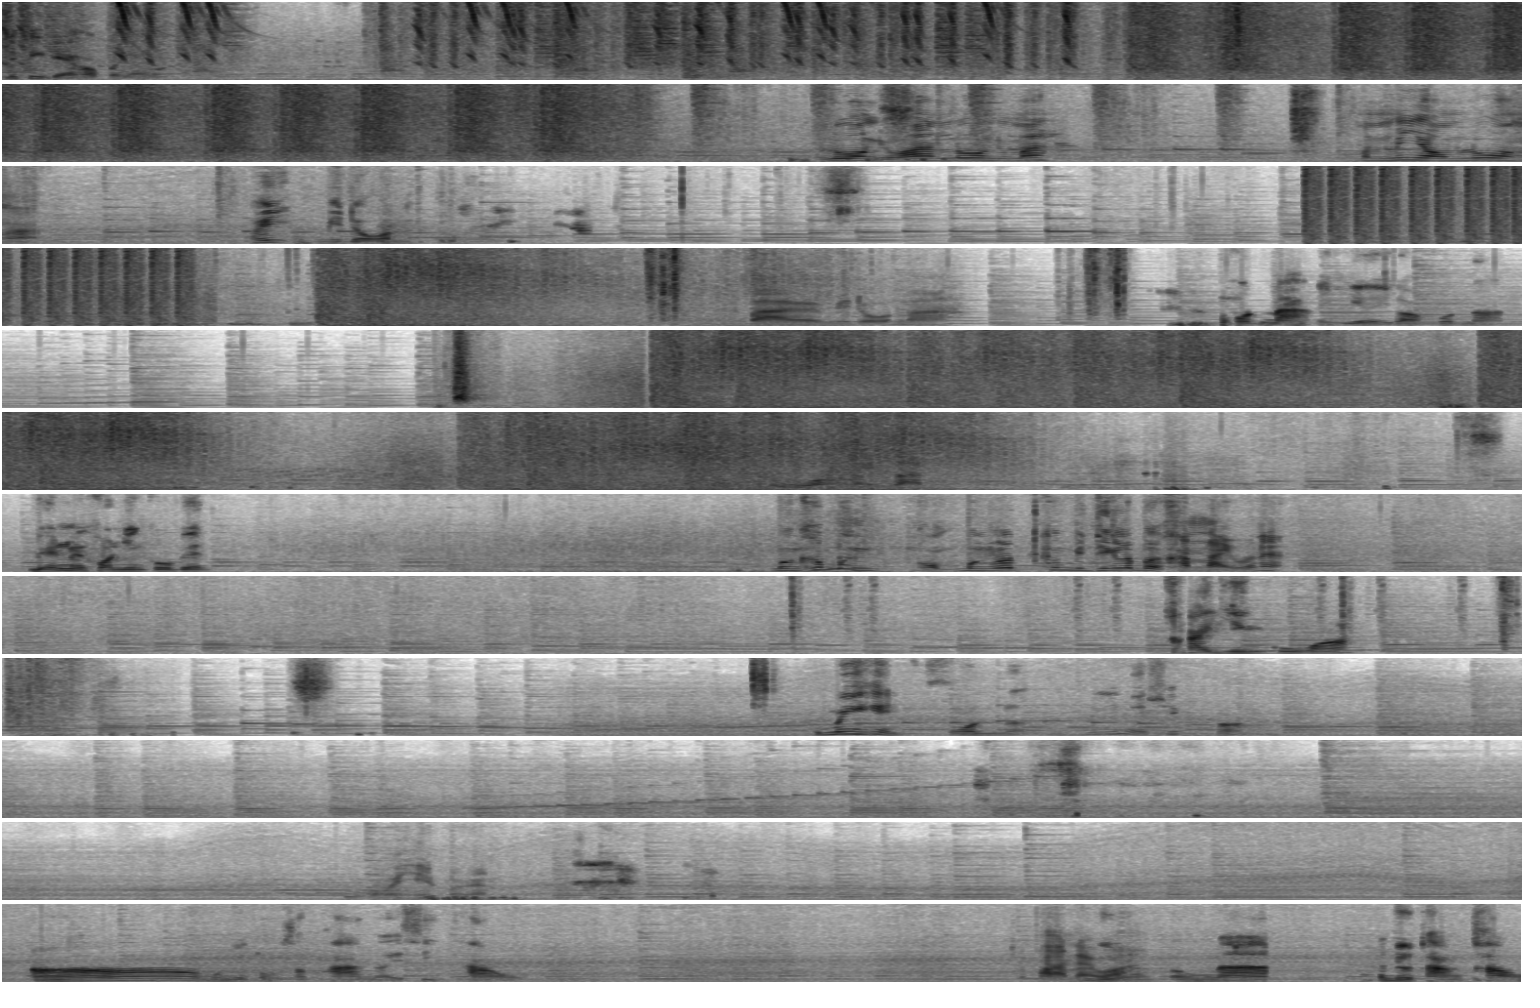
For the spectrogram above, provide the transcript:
ที่สีแดงออกไปแล้วอะล่วงอยู่วะล่วงอยู่มะมันไม่ยอมล่วงอะ เฮ้ย มีโดน ป้าเอ้ยมีโดนมา โคตรนานไอ้เหี้ยเอ้ยรอโคตรนานล่วงไอสัตว์เบนซ์เป็นคนยิงกูเบนซ์มึงคือมึงผมมึงรถเครื่องบินทิ้งระเบิดคันไหนวะเนี่ย ใครยิงกูวะ กูไม่เห็นคนอะนี่ไงชิบหายกูก็ไม่เห็นเหมือนกัน อ้าวมึงอยู่ตรงสะพานไหนสีเทาสะ พานไหนอยู่วะ ตรงหน้า มันอยู่ทางเข้า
